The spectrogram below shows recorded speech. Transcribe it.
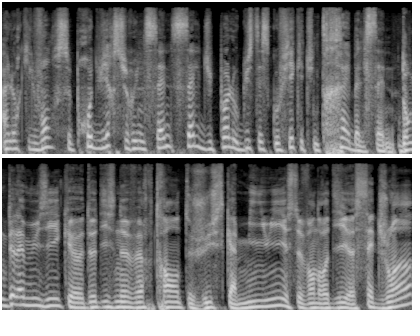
alors qu'ils vont se produire sur une scène, celle du Paul Auguste Escoffier, qui est une très belle scène. Donc de la musique euh, de 19h30 jusqu'à minuit ce vendredi euh, 7 juin.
